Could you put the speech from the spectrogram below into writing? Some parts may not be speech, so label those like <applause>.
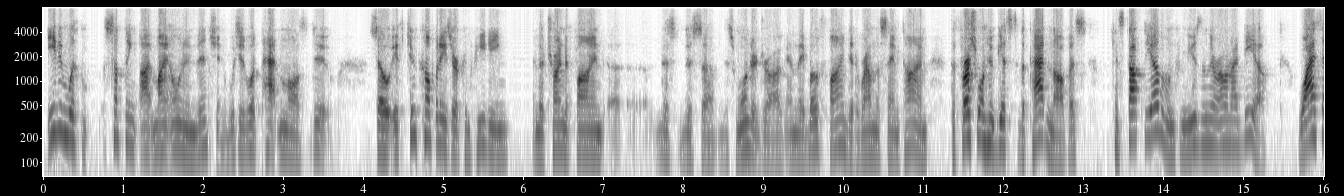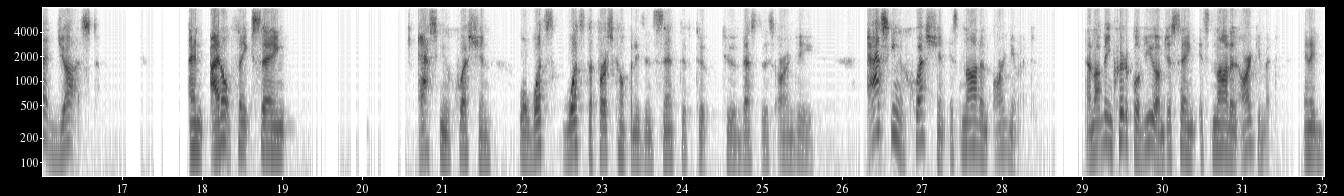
Even with something, uh, my own invention, which is what patent laws do. So if two companies are competing and they're trying to find uh, this this uh, this wonder drug, and they both find it around the same time. The first one who gets to the patent office can stop the other one from using their own idea. Why is that just? And I don't think saying asking a question, well, what's what's the first company's incentive to to invest in this R&D? Asking a question is not an argument. I'm not being critical of you. I'm just saying it's not an argument, and it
